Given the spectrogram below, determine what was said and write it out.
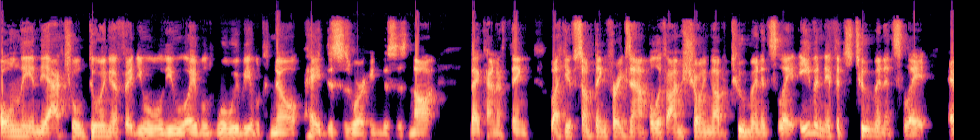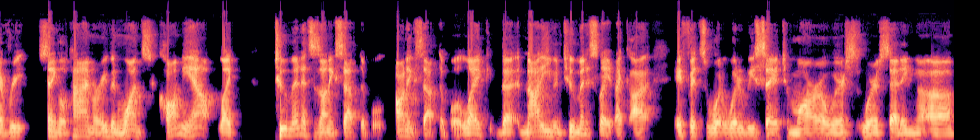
only in the actual doing of it you will you able will we be able to know hey this is working this is not that kind of thing like if something for example if i'm showing up two minutes late even if it's two minutes late every single time or even once call me out like two minutes is unacceptable. Unacceptable. Like the, not even two minutes late. Like I, if it's what what did we say tomorrow? We're we're setting. Uh,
